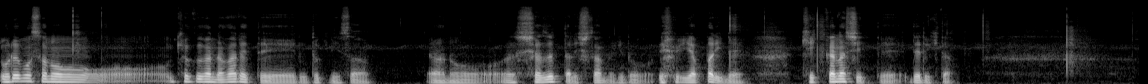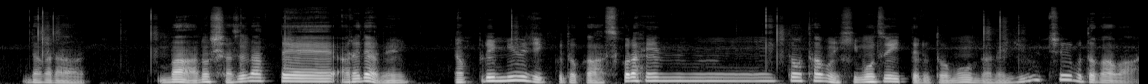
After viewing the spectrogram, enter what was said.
俺もその曲が流れてる時にさ、あの、シャズったりしたんだけど、やっぱりね、結果なしって出てきた。だから、まあ、あのシャズナって、あれだよね。Apple Music とか、そこら辺と多分紐づいてると思うんだね。YouTube とかは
